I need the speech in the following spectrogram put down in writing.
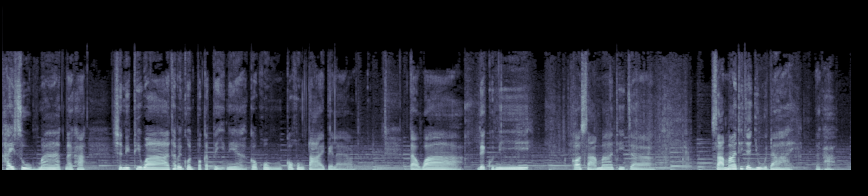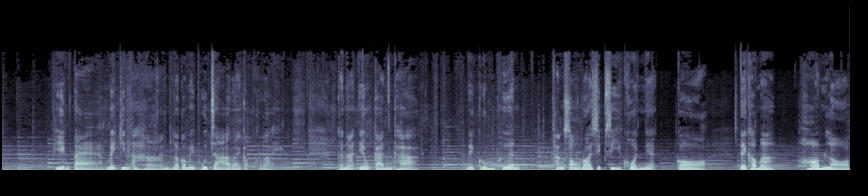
ไข้สูงมากนะคะ ชนิดที่ว่าถ้าเป็นคนปกติเนี่ยก็คงก็คงตายไปแล้ว แต่ว่าเด็กคนนี้ก็สามารถที่จะสามารถที่จะอยู่ได้นะคะ เพียงแต่ไม่กินอาหารแล้วก็ไม่พูดจาอะไรกับใคร ขณะเดียวกันค่ะ ในกลุ่มเพื่อนทั้ง 214 คนเนี่ยก็ได้เข้ามาห้อมล้อม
